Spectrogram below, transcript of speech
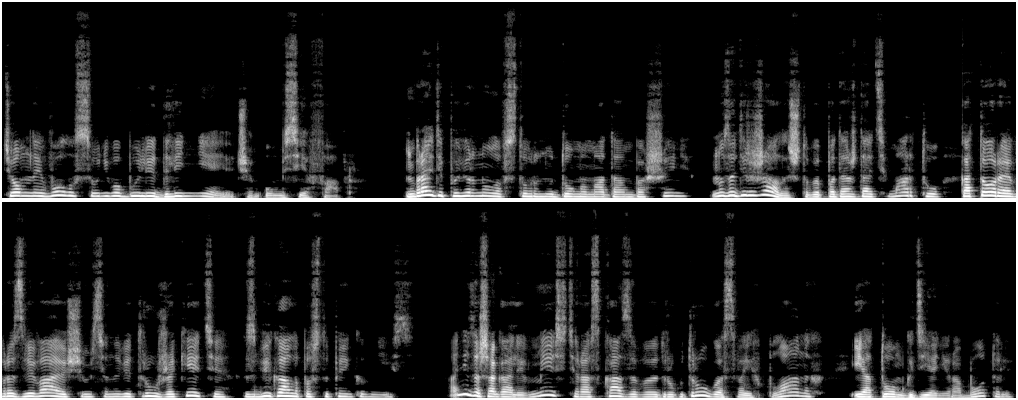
Темные волосы у него были длиннее, чем у мсье Фавр. Брайди повернула в сторону дома мадам Башинь, но задержалась, чтобы подождать Марту, которая в развивающемся на ветру жакете сбегала по ступенькам вниз. Они зашагали вместе, рассказывая друг другу о своих планах и о том, где они работали.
